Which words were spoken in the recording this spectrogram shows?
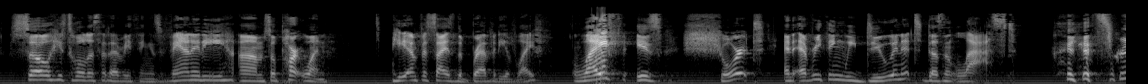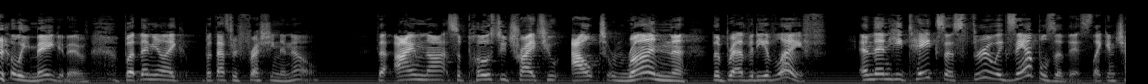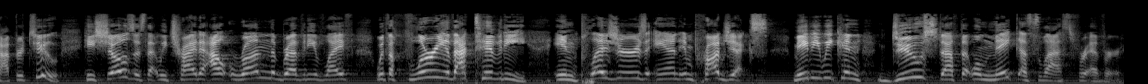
So he's told us that everything is vanity. Um, so, part one, he emphasized the brevity of life. Life is short, and everything we do in it doesn't last. it's really negative. But then you're like, but that's refreshing to know that I'm not supposed to try to outrun the brevity of life. And then he takes us through examples of this, like in chapter 2. He shows us that we try to outrun the brevity of life with a flurry of activity in pleasures and in projects. Maybe we can do stuff that will make us last forever,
